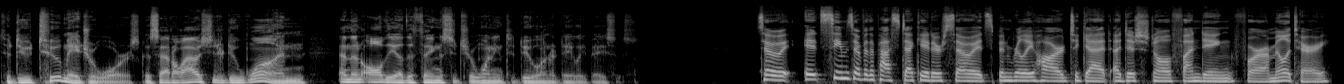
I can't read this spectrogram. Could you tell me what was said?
to do two major wars because that allows you to do one and then all the other things that you're wanting to do on a daily basis. So it seems over the past decade or so, it's been really hard to get additional funding for our military.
